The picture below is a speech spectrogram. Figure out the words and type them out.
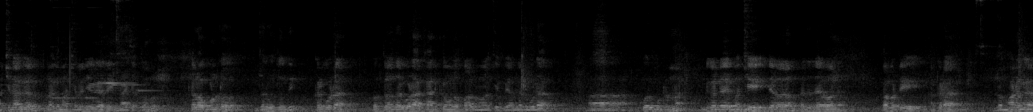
అర్చన గారు అలాగే మా చిరంజీవి గారి నాయకత్వంలో కలవకుండా జరుగుతుంది. ఇక్కడ కూడా భక్తులందరూ కూడా ఆ కార్యక్రమంలో పాల్గొనాలని చెప్పి అందరినీ కూడా కోరుకుంటున్నాం. ఎందుకంటే మంచి దేవాలయం పెద్ద దేవాలయం. కాబట్టి అక్కడ బ్రహ్మాండంగా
